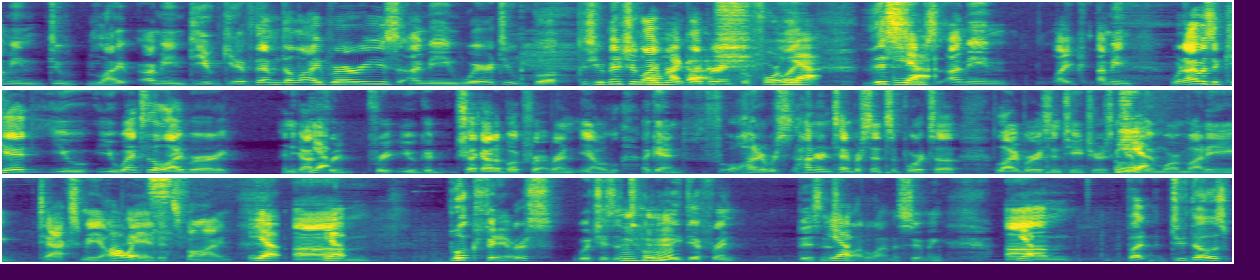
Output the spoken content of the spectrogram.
I mean, do li- I mean, do you give them to libraries? I mean, where do book? Because you mentioned Oh library gosh. librarians before. Like Yeah. this Yeah. seems. I mean, like I mean, when I was a kid, you you went to the library and you got Yeah. free, free. You could check out a book forever, and you know, again, 100 110 percent support to libraries and teachers. Give Yeah. them more money, tax me, I'll Always. pay it. It's fine. Yep. Um, yep. Book fairs, which is a totally different business Yep. model, I'm assuming. Yep. Um, But do those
